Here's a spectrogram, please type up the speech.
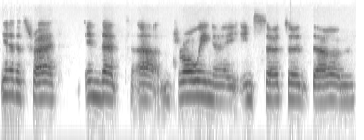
Yeah, that's right. In that um, drawing, I inserted um,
